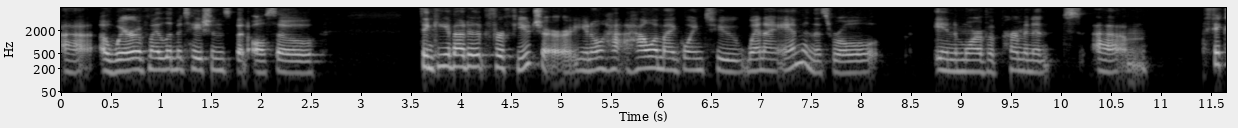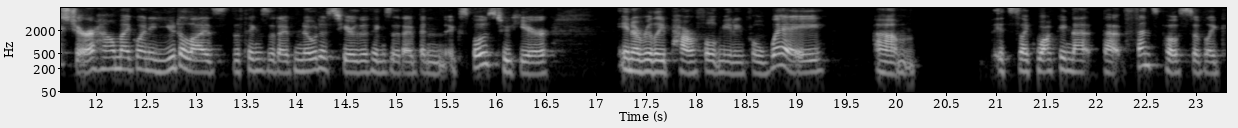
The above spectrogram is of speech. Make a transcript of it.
uh, aware of my limitations, but also thinking about it for future. You know, how, how am I going to when I am in this role in more of a permanent um, fixture how am i going to utilize the things that i've noticed here the things that i've been exposed to here in a really powerful meaningful way? Um, it's like walking that that fence post of like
